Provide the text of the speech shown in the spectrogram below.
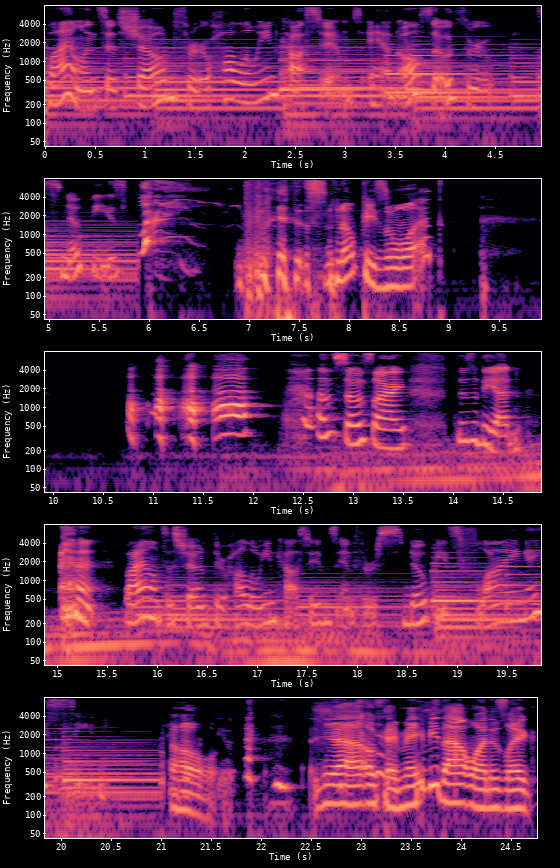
Violence is shown through Halloween costumes and also through Snoopy's. Snoopy's what? I'm so sorry. This is the end. Violence is shown through Halloween costumes and through Snoopy's flying ace scene. Oh. Yeah, okay, maybe that one is like,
